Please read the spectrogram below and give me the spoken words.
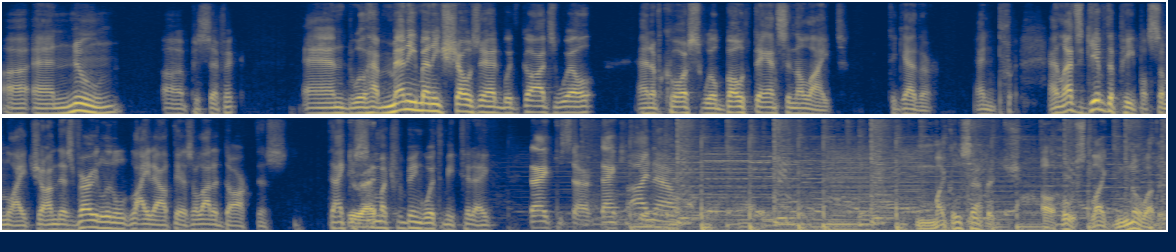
uh, and noon uh, Pacific. And we'll have many, many shows ahead with God's will. And of course, we'll both dance in the light together. And pr- and let's give the people some light, John. There's very little light out there. There's a lot of darkness. Thank you You're so right. much for being with me today. Thank you, sir. Thank you. Bye now. Michael Savage, a host like no other.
